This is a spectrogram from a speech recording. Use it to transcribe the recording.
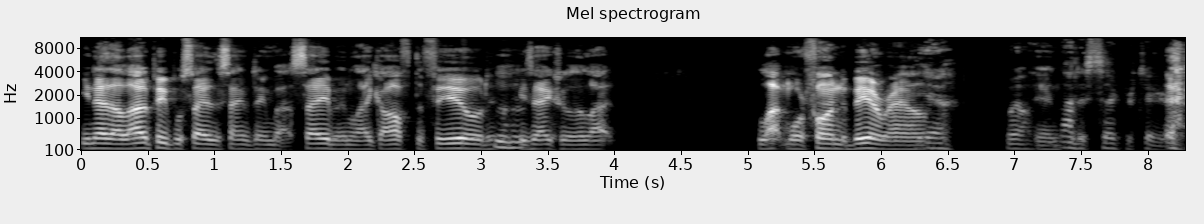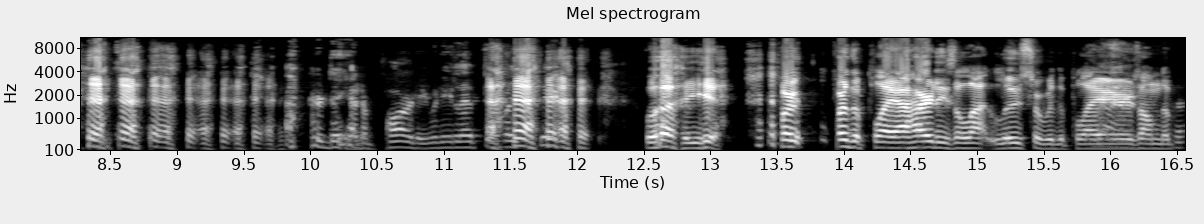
you know, a lot of people say the same thing about Saban. Like off the field, Mhm. he's actually a lot, a lot more fun to be around. Yeah. Well, and- not his secretary. I heard they had a party when he left LSU. yeah. For for the play, I heard he's a lot looser with the players on the Right.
